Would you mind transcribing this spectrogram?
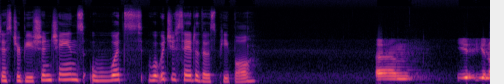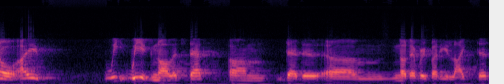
distribution chains. What's what would you say to those people? Um, you, you, know, I we we acknowledge that um, that uh, um, not everybody liked this.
